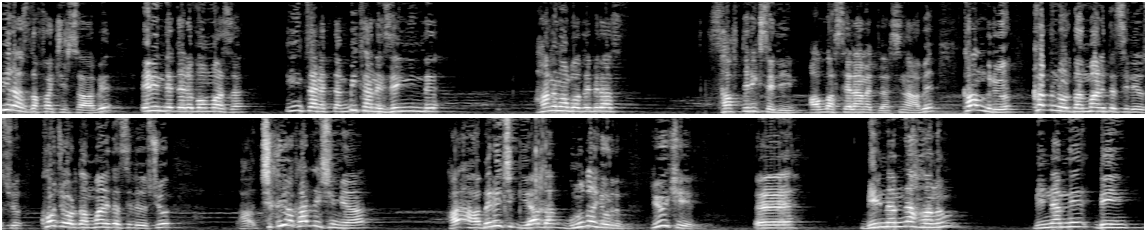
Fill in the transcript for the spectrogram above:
Biraz da fakirse abi, elinde telefon varsa internetten bir tane zengin de hanım abla da biraz saftirikse diyeyim Allah selamet versin abi kandırıyor. Kadın oradan manitasıyla yazışıyor koca oradan manitasıyla yazışıyor. Ha, çıkıyor kardeşim ya. Ha, habere çıktı ya ben bunu da gördüm. Diyor ki e, bilmem ne hanım bilmem ne beyin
